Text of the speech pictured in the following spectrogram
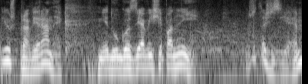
Już prawie ranek. Niedługo zjawi się pan Lee. Może coś zjem?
